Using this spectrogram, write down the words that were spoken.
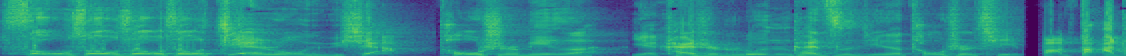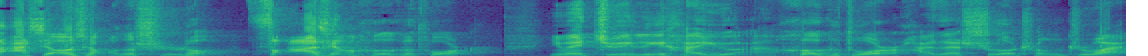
嗖嗖嗖嗖，箭如雨下，投石兵啊也开始抡开自己的投石器，把大大小小的石头砸向赫克托尔。因为距离还远，赫克托尔还在射程之外。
